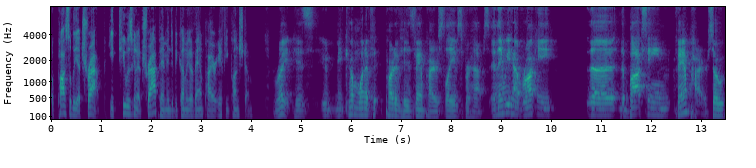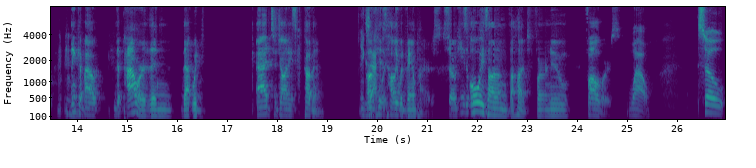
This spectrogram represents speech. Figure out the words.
a- possibly a trap. He, he was going to trap him into becoming a vampire if he punched him. Right. His it would become one of part of his vampire slaves, perhaps, and then we'd have Rocky, the the boxing vampire. So think about the power then that would add to Johnny's coven of exactly his Hollywood vampires. So he's always on the hunt for new followers. wow so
